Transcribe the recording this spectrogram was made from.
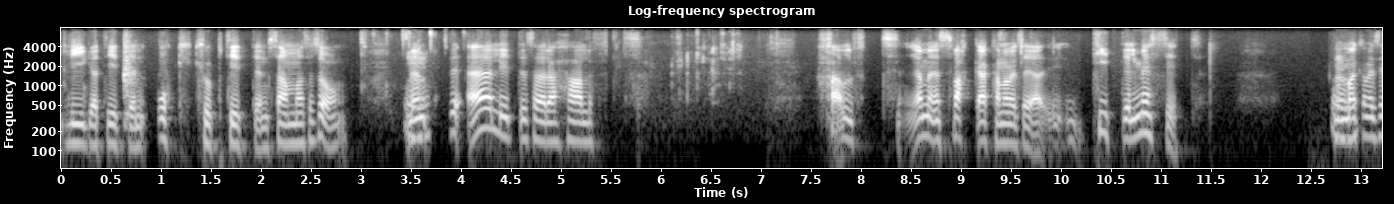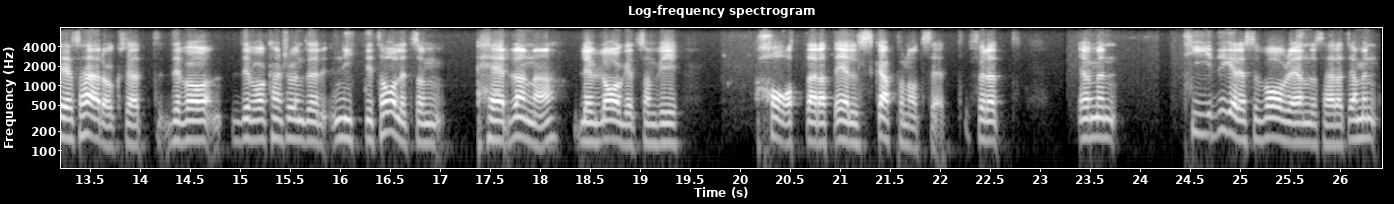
ligatiteln och kupptiteln samma säsong. Men Mm. det är lite så här halvt halvt, ja men en svacka kan man väl säga, titelmässigt. Men Mm. man kan väl säga så här också att det var, det var kanske under 90-talet som herrarna blev laget som vi hatar att älska på något sätt. För att, ja men tidigare så var det ändå så här att, ja men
